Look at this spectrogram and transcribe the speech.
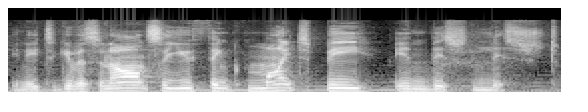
You need to give us an answer you think might be in this list.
